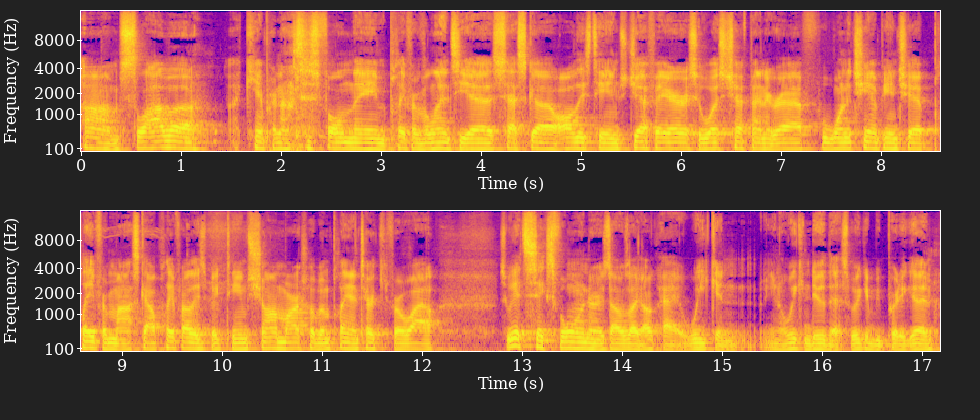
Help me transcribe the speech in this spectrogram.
Um, Slava, I can't pronounce his full name, played for Valencia, Seska, all these teams. Jeff Ayres, who was Jeff Pendergraph, who won a championship, played for Moscow, played for all these big teams. Sean Marshall, been playing in Turkey for a while. So we had six foreigners. I was like, okay, we can, you know, we can do this. We can be pretty good.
